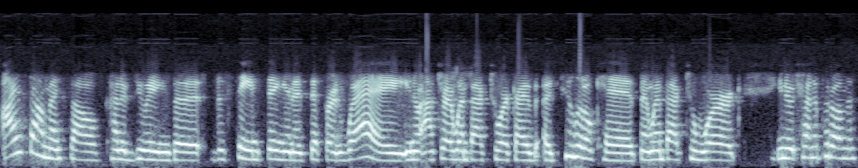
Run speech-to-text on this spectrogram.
I found myself kind of doing the the same thing in a different way. You know, after I went back to work, I had two little kids. And I went back to work you know, trying to put on this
